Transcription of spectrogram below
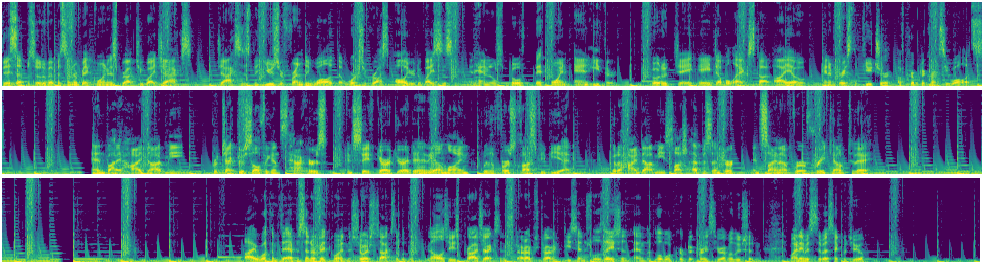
This episode of Epicenter Bitcoin is brought to you by Jaxx. Jaxx is the user-friendly wallet that works across all your devices and handles both Bitcoin and Ether. Go to jaxx.io and embrace the future of cryptocurrency wallets. And by Hide.me. Protect yourself against hackers and safeguard your identity online with a first-class VPN. Go to hide.me slash epicenter and sign up for a free account today. Hi, welcome to Epicenter Bitcoin, the show which talks about the technologies, projects, and startups driving decentralization and the global cryptocurrency revolution. My name is Sébastien Couture.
